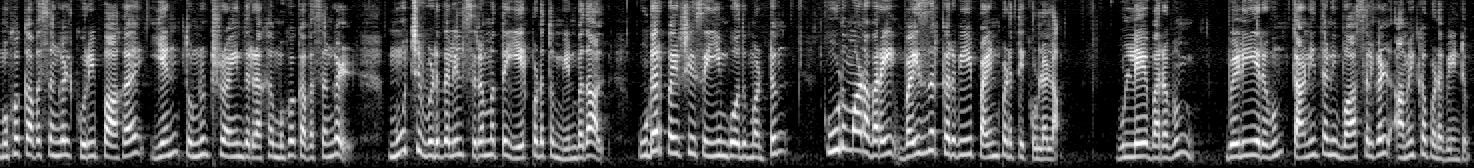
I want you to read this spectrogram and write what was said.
முகக்கவசங்கள் குறிப்பாக எண் தொன்னூற்று ஐந்து ரக முகக்கவசங்கள் மூச்சு விடுதலில் சிரமத்தை ஏற்படுத்தும் என்பதால் உடற்பயிற்சி செய்யும் போது மட்டும் கூடுமான வரை வைசர் கருவியை பயன்படுத்திக் கொள்ளலாம். உள்ளே வரவும் வெளியேறவும் தனித்தனி வாசல்கள் அமைக்கப்பட வேண்டும்.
